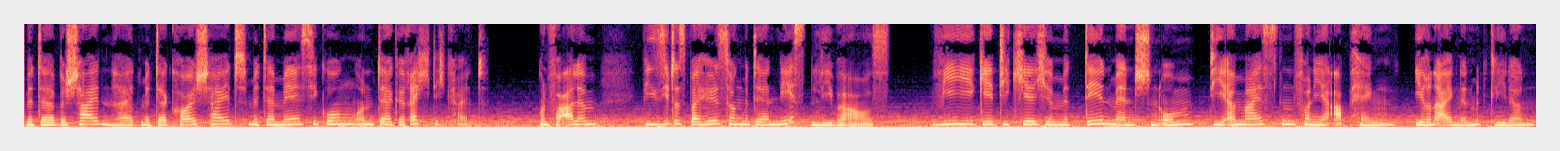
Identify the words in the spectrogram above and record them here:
mit der Bescheidenheit, mit der Keuschheit, mit der Mäßigung und der Gerechtigkeit. Und vor allem, wie sieht es bei Hillsong mit der Nächstenliebe aus? Wie geht die Kirche mit den Menschen um, die am meisten von ihr abhängen, ihren eigenen Mitgliedern?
